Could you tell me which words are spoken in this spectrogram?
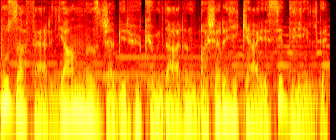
Bu zafer yalnızca bir hükümdarın başarı hikayesi değildi.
